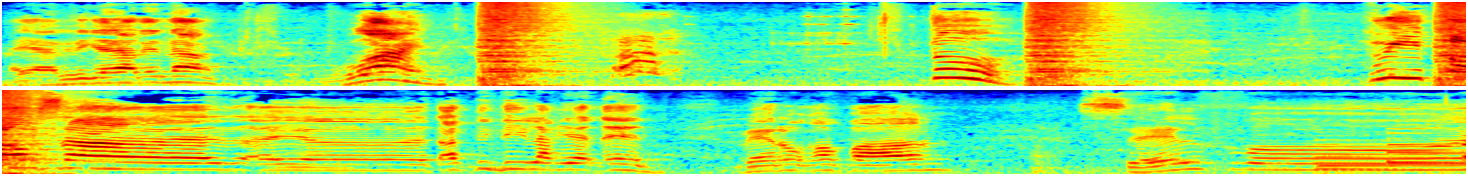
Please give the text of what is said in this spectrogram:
Ayan, bibigyan natin ng 1 2 3,000! Ayan. At hindi lang yan, Ed. Meron ka pang cellphone.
